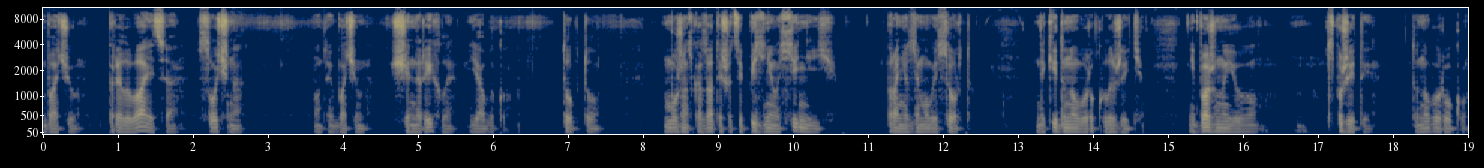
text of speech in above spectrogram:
бачу, переливається, сочна. От як бачимо, ще не рихле яблуко. Тобто, можна сказати, що це пізньоосінній ранньозимовий сорт, який до Нового року лежить. І бажано його спожити до Нового року.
